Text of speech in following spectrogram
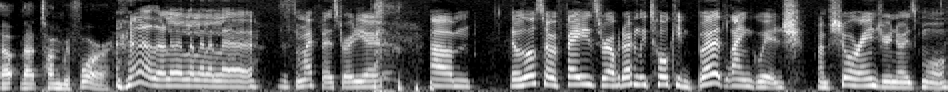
uh, that tongue before. This is my first rodeo. um, there was also a phase where I would only talk in bird language. I'm sure Andrew knows more.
